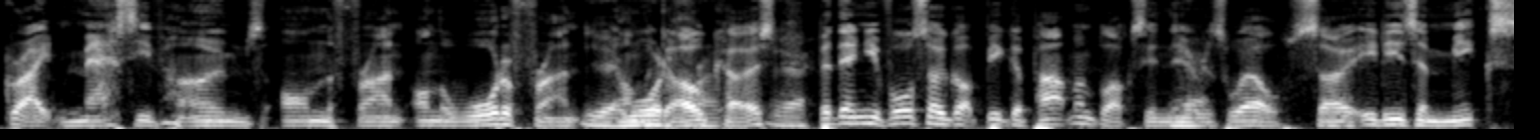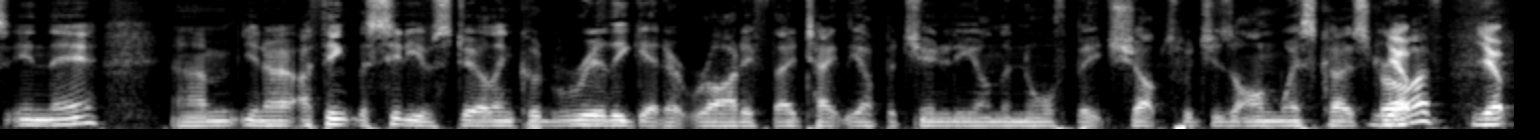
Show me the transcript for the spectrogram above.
great massive homes on the front on the waterfront Yeah, on the Gold Coast, yeah. but then you've also got big apartment blocks in there Yeah. as well. So it is a mix in there. Um, you know, I think the city of Stirling could really get it right if they take the opportunity on the North Beach Shops, which is on West Coast Yep, Drive. yep.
